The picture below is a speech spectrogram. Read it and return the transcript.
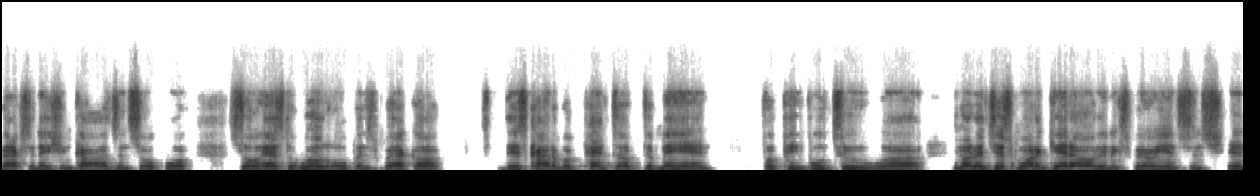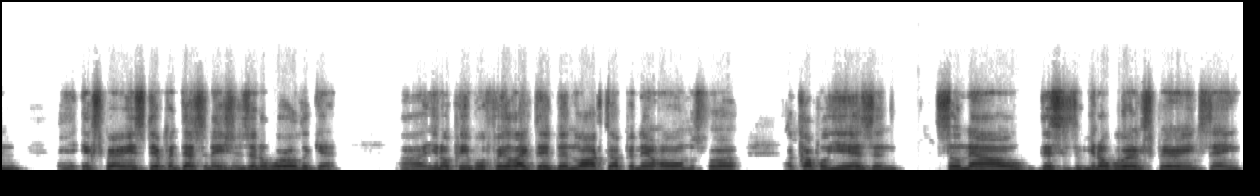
vaccination cards and so forth. So as the world opens back up, there's kind of a pent up demand for people to uh, you know that just want to get out and experience and, and experience different destinations in the world again. Uh, you know, people feel like they've been locked up in their homes for a couple years, and so now this is you know we're experiencing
